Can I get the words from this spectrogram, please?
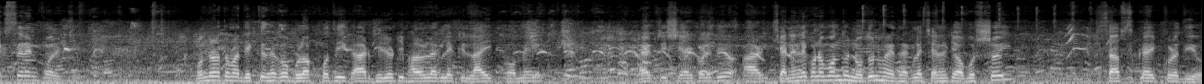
এক্সেলেন্ট কোয়ালিটি বন্ধুরা, তোমরা দেখতে থাকো ব্লগ প্রতীক। আর ভিডিওটি ভালো লাগলে একটি লাইক কমেন্ট একটি শেয়ার করে দিও। আর চ্যানেলে কোনো বন্ধু নতুন হয়ে থাকলে চ্যানেলটি অবশ্যই সাবস্ক্রাইব করে দিও।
